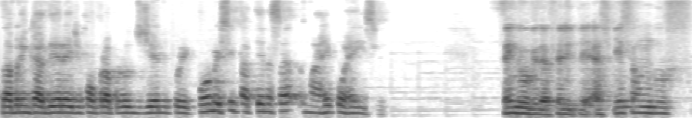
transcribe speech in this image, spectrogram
da brincadeira de comprar produto de higiene por e-commerce e está tendo essa, uma recorrência. Sem dúvida, Felipe. Acho que esse é um dos,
